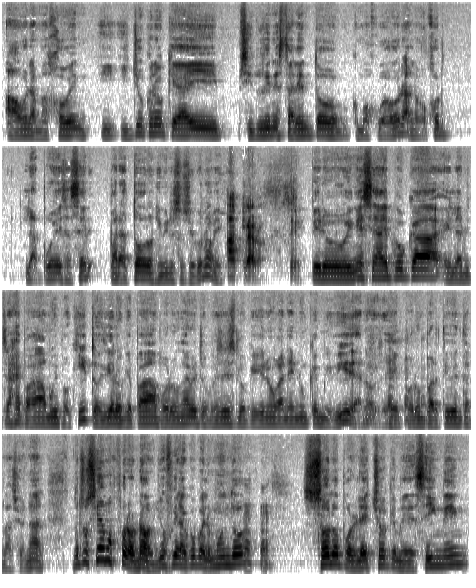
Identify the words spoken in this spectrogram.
ahora más joven. Y, y yo creo que hay, si tú tienes talento como jugador, a lo mejor la puedes hacer para todos los niveles socioeconómicos. Ah, claro, sí. Pero en esa época el arbitraje pagaba muy poquito. Hoy día lo que pagan por un árbitro pues es lo que yo no gané nunca en mi vida, ¿no? Eh, por un partido internacional. Nosotros íbamos por honor. Yo fui a la Copa del Mundo solo por el hecho que me designen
